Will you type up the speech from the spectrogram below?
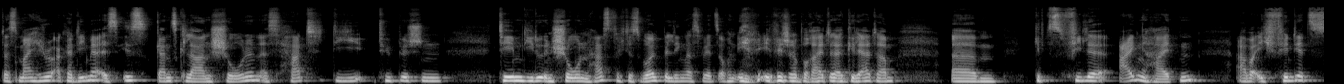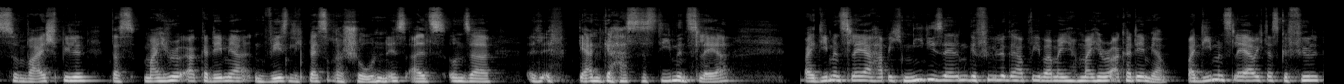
dass My Hero Academia, es ist ganz klar ein Schonen. Es hat die typischen Themen, die du in Schonen hast, durch das Worldbuilding, was wir jetzt auch in epischer Breite gelehrt haben, ähm, gibt es viele Eigenheiten. Aber ich finde jetzt zum Beispiel, dass My Hero Academia ein wesentlich besserer Schonen ist als unser gern gehasstes Demon Slayer bei Demon Slayer habe ich nie dieselben Gefühle gehabt wie bei My Hero Academia. Bei Demon Slayer habe ich das Gefühl,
